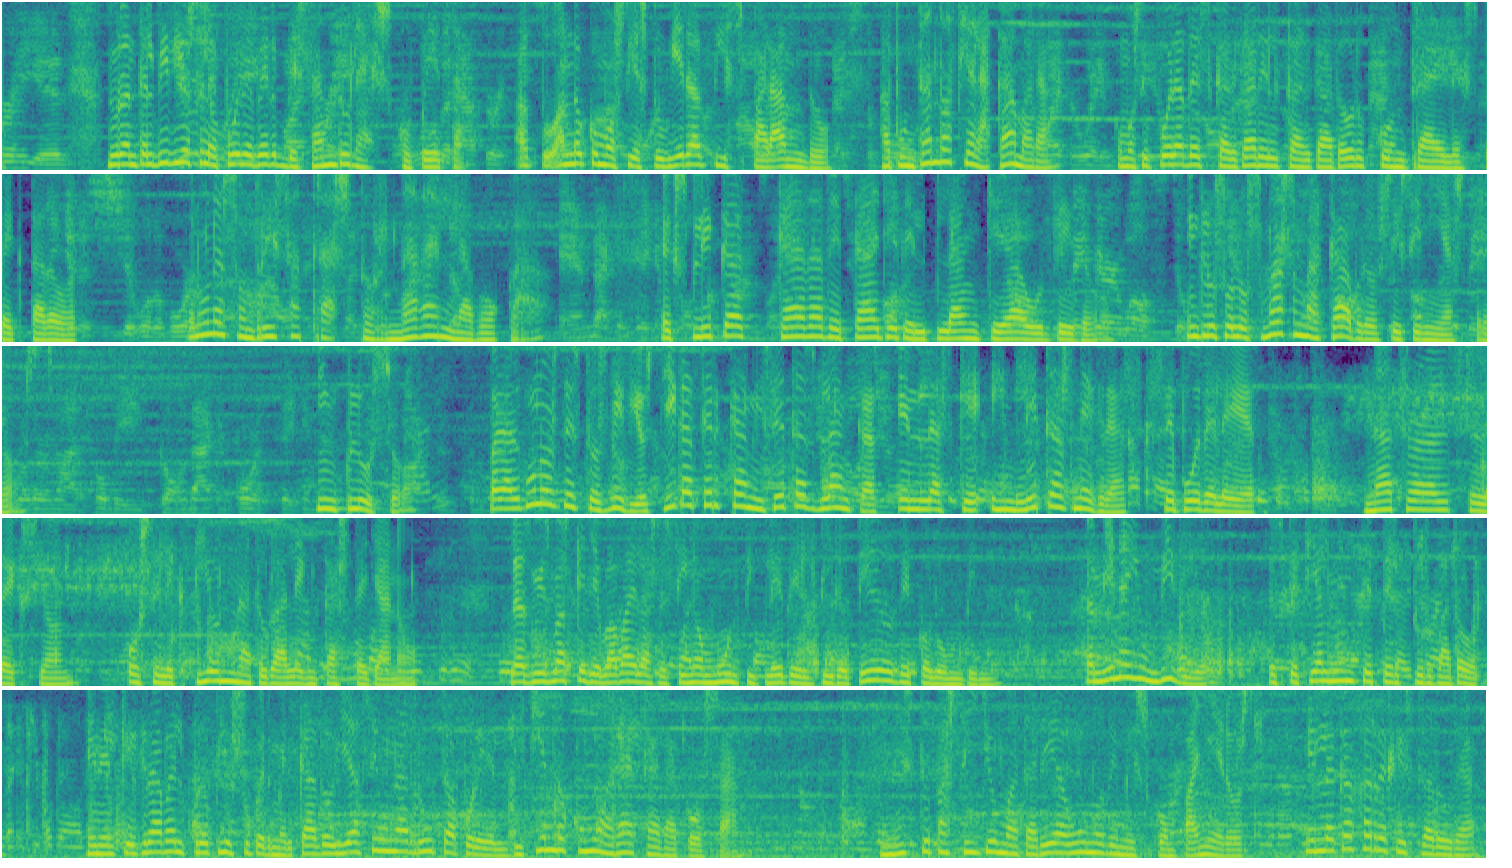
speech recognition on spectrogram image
Durante el vídeo se le puede ver besando la escopeta, actuando como si estuviera disparando, apuntando hacia la cámara, como si fuera a descargar el cargador contra el espectador, con una sonrisa trastornada en la boca. Explica cada detalle del plan que ha urdido, incluso los más macabros y siniestros. Incluso para algunos de estos vídeos llega a hacer camisetas blancas en las que en letras negras se puede leer Natural Selection o Selección Natural en castellano, las mismas que llevaba el asesino múltiple del tiroteo de Columbine. También hay un vídeo especialmente perturbador en el que graba el propio supermercado y hace una ruta por él diciendo cómo hará cada cosa. En este pasillo mataré a uno de mis compañeros. En la caja registradora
